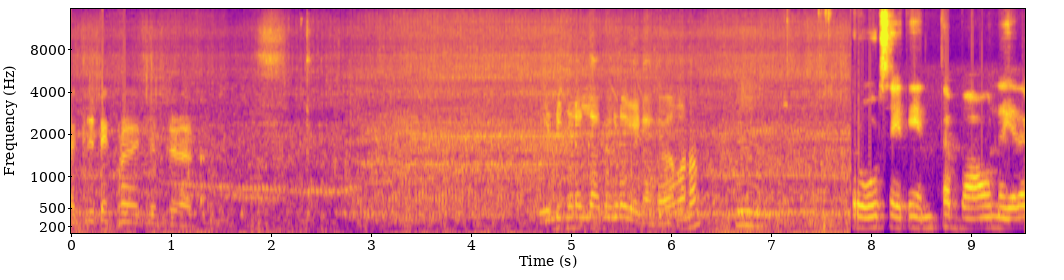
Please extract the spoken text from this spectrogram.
అగ్రిటెక్ ప్రైవేట్ లిమిటెడ్ అట రెండు దాకా కూడా పోయినాం కదా మనం? రోడ్స్ అయితే ఎంత బాగున్నాయి కదా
